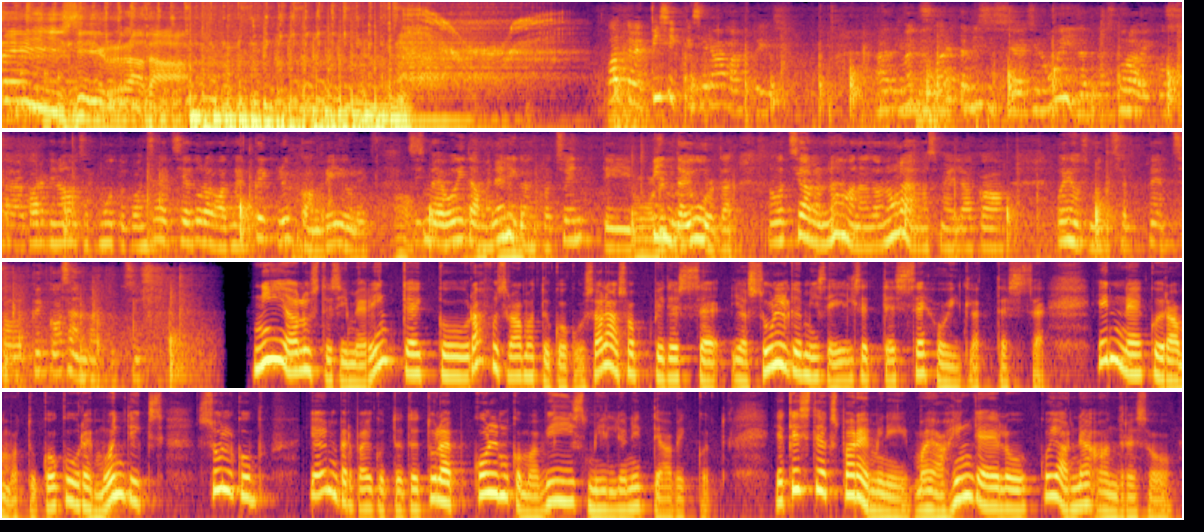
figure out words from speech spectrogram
reisirada. vaatame pisikesi raamatuid. Ma ütlen ka ette, mis siis siin hoidlates tulevikus kardinaalselt muutub, on see, et siia tulevad need kõik lükandriiulid, siis me võidame nelikümmend protsenti pinda juurde. no vot, seal on näha, nad on olemas meil, aga põhimõtteliselt need saavad kõik asendatud siis nii alustasime ringkäiku Rahvusraamatukogu salasoppidesse ja sulgemiseelsetesse hoidlatesse, enne kui raamatukogu remondiks sulgub ja ümber paigutada tuleb kolm koma viis miljonit teavikut. ja kes teaks paremini maja hingeelu kui Anne Andresoo,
